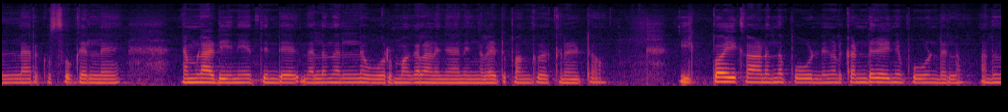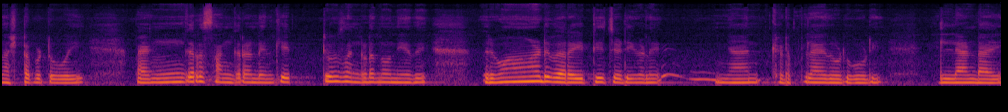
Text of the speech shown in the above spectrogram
എല്ലാവർക്കും സുഖമല്ലേ നമ്മളെ അടീനീയത്തിന്റെ നല്ല നല്ല ഓർമ്മകളാണ് ഞാൻ നിങ്ങളായിട്ട് പങ്കുവെക്കുന്നത് കേട്ടോ. ഇപ്പോൾ ഈ കാണുന്ന പൂവുണ്ട് നിങ്ങൾ കണ്ടു കഴിഞ്ഞ പൂവുണ്ടല്ലോ അത് നഷ്ടപ്പെട്ടു പോയി. ഭയങ്കര സങ്കടമുണ്ട്. എനിക്ക് ഏറ്റവും സങ്കടം തോന്നിയത് ഒരുപാട് വെറൈറ്റി ചെടികൾ ഞാൻ കിടപ്പിലായതോടുകൂടി ഇല്ലാണ്ടായി.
